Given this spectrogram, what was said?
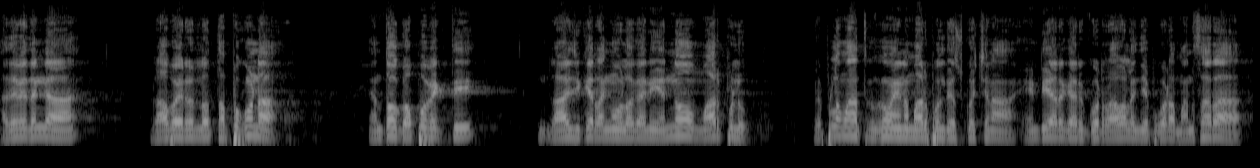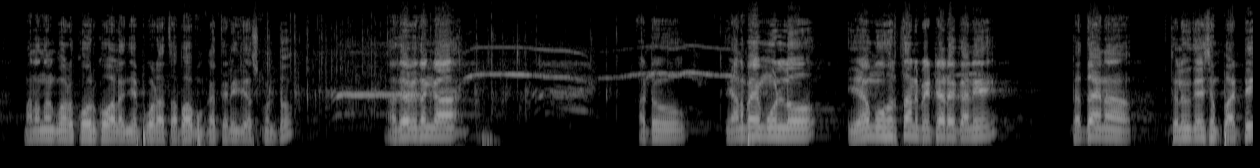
అదేవిధంగా రాబోయే రోజుల్లో తప్పకుండా ఎంతో గొప్ప వ్యక్తి రాజకీయ రంగంలో కానీ ఎన్నో మార్పులు విప్లవాత్మకమైన మార్పులు తీసుకొచ్చిన ఎన్టీఆర్ గారికి కూడా రావాలని చెప్పి కూడా మనసారా మనందరం కూడా కోరుకోవాలని చెప్పి కూడా సభాముఖంగా తెలియజేసుకుంటూ అదేవిధంగా అటు ఎనభై మూడులో ఏ ముహూర్తాన్ని పెట్టాడో కానీ పెద్ద ఆయన తెలుగుదేశం పార్టీ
